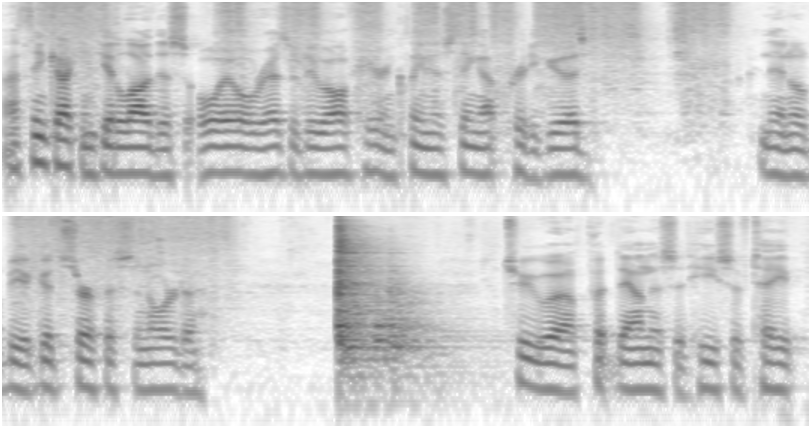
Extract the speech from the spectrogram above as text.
I think I can get a lot of this oil residue off here and clean this thing up pretty good. And then it'll be a good surface in order to, to uh, put down this adhesive tape.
